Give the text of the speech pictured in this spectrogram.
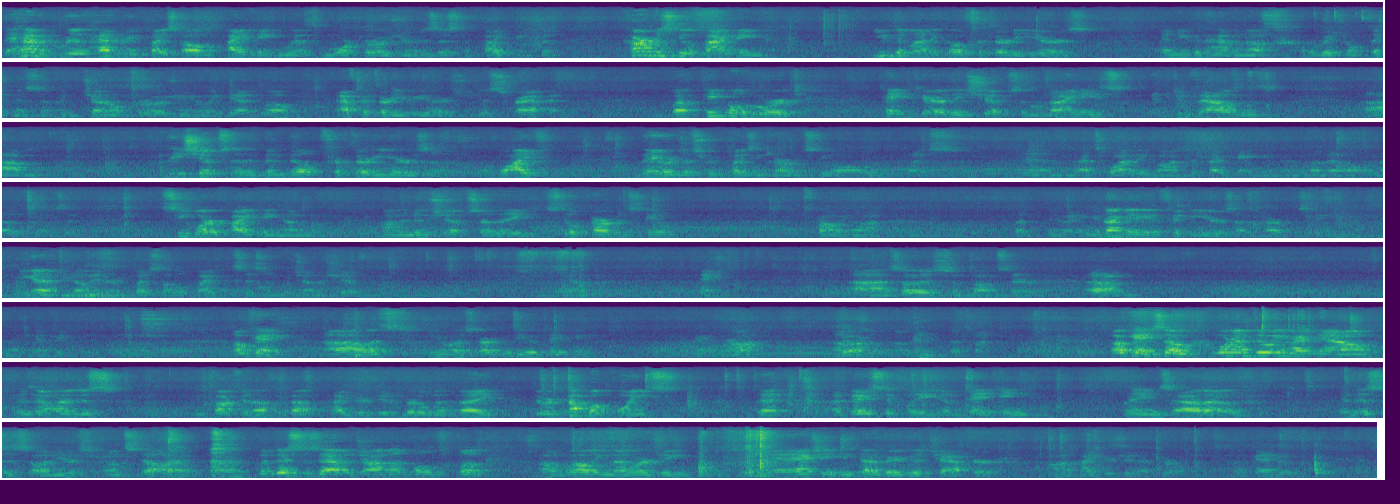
they haven't really, hadn't replaced all the piping with more corrosion resistant piping, but carbon steel piping, you could let it go for thirty years, and you could have enough original thickness and the general corrosion you would get, well, after thirty years, you just scrap it. But people who were taking care of these ships in the nineties and two thousands, um, these ships that had been built for thirty years of, of life, they were just replacing carbon steel all over the place. And that's why they've gone to titanium and Lenel and other things. And Seawater piping on, on the new ships, are they still carbon steel? Probably not. But anyway, you're not gonna get fifty years out of carbon steel. You're gonna have to come in and replace the whole piping system, which on a ship, pain. Uh, so there's some thoughts there. Um, I can't think of anything. Okay, uh, let's, you wanna start videotaping? Okay, we're on? Oh, so- Okay, that's fine. Okay, so what I'm doing right now is I wanna just, we talked enough about hydrogen embrittlement, but I, there were a couple of points that I basically am taking things out of, and this is on your, on Stellar, but this is out of John Lippold's book on welding metallurgy, and actually, he's got a very good chapter on hydrogen embrittlement, okay?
